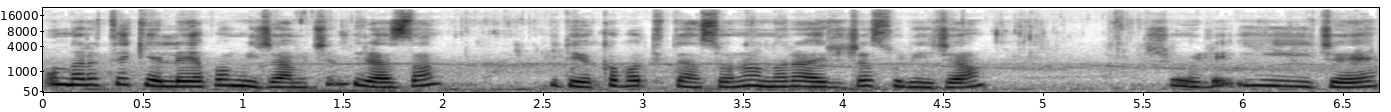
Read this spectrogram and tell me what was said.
onları tek elle yapamayacağım için birazdan videoyu kapattıktan sonra onları ayrıca sulayacağım. Şöyle iyice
